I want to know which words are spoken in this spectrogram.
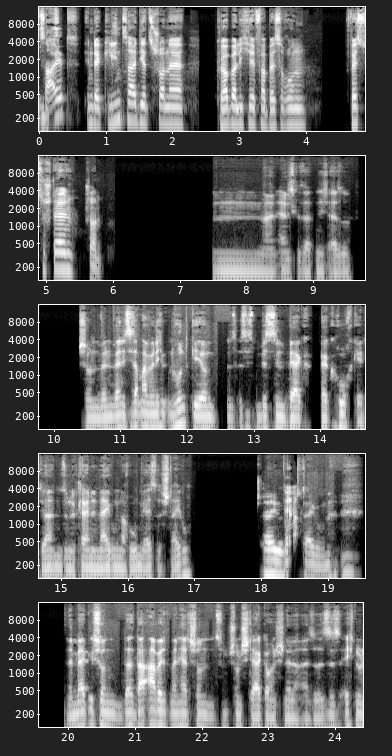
Zeit, in der Clean-Zeit jetzt schon eine körperliche Verbesserung festzustellen? Schon. Hm, nein, ehrlich gesagt nicht. Also schon, wenn, wenn ich, ich sag mal, wenn ich mit einem Hund gehe und es es ist ein bisschen berg, berg hoch geht, ja, so eine kleine Neigung nach oben, wie heißt das? Steigung? Steigung. Ja. Steigung, ne? Dann merke ich schon, da, da arbeitet mein Herz schon, schon stärker und schneller. Also es ist echt nur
